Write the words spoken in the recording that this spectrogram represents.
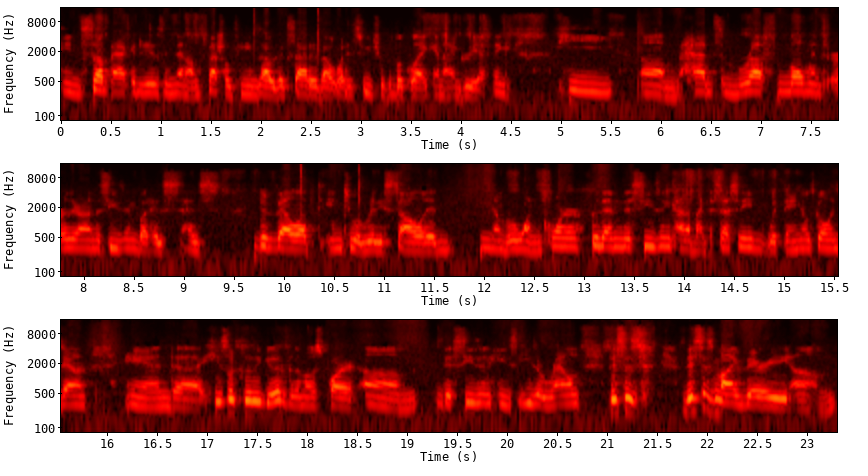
in sub packages and then on special teams, I was excited about what his future would look like. And I agree. I think he um, had some rough moments earlier on the season, but has has developed into a really solid number one corner for them this season, kind of by necessity with Daniels going down, and uh, he's looked really good for the most part um, this season. He's he's around. This is this is my very um,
